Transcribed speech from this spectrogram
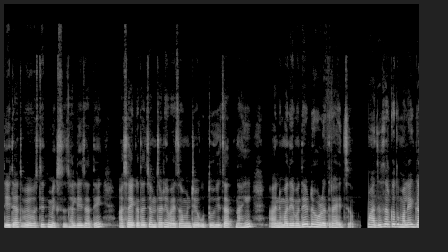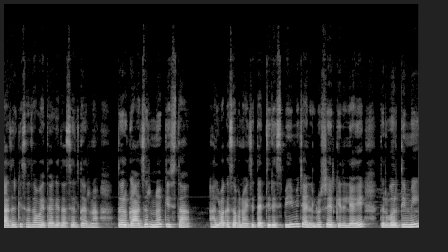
ती त्यात व्यवस्थित मिक्स झाली जाते. असा एखादा चमचा ठेवायचा म्हणजे उतूही जात नाही आणि मध्ये मध्ये ढवळत राहायचं. माझ्यासारखं तुम्हाला एक गाजर किसायचा वैताग येत असेल तर ना तर गाजर न किसता हलवा कसा बनवायचा त्याची रेसिपी मी चॅनलवर शेअर केलेली आहे. तर वरती मी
